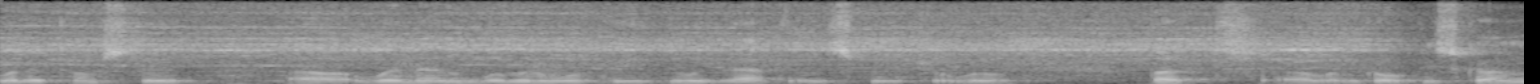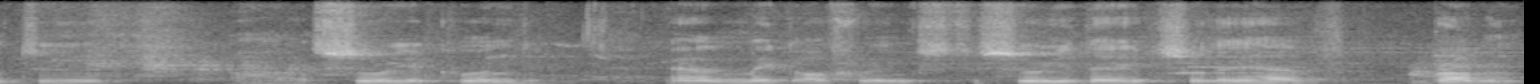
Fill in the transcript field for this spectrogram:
when it comes to uh, women. Women won't be doing that in the spiritual world. But uh, when gopis come to uh, Surya Kund and make offerings to Surya Dev, so they have Brahman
